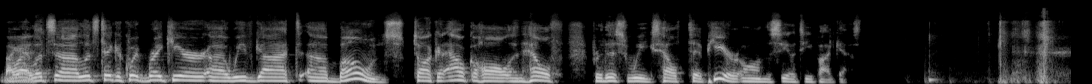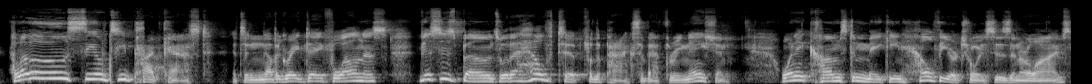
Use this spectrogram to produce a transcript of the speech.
Bye, All right, guys. let's uh, let's take a quick break here. Uh, we've got uh, Bones talking alcohol and health for this week's health tip here on the COT podcast. Hello, COT Podcast. It's another great day for wellness. This is Bones with a health tip for the PAX of F3 Nation. When it comes to making healthier choices in our lives,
